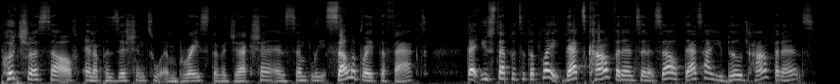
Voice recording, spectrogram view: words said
Put yourself in a position to embrace the rejection and simply celebrate the fact that you stepped into the plate. That's confidence in itself. That's how you build confidence.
